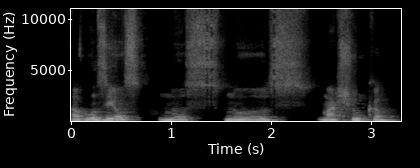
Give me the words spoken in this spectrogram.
Alguns erros nos, nos machucam.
